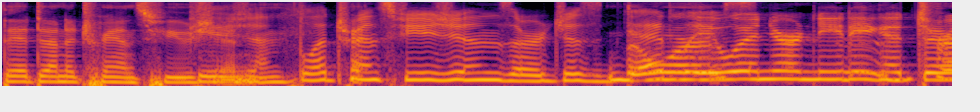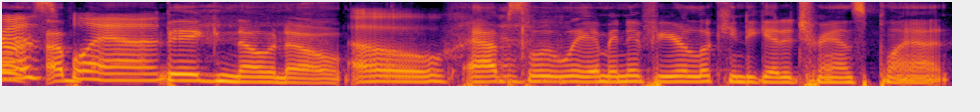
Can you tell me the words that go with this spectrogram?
They had done a transfusion. Fusion. Blood transfusions are just deadly when you're needing a transplant. A big no no. Oh. Absolutely. I mean, if you're looking to get a transplant,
